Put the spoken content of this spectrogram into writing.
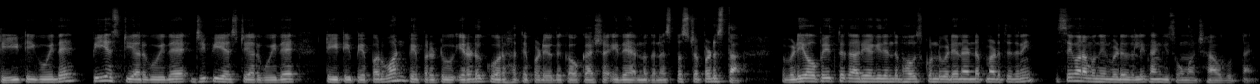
ಟಿ ಇ ಟಿಗೂ ಇದೆ ಪಿ ಎಸ್ ಟಿ ಆರ್ಗೂ ಇದೆ ಜಿ ಪಿ ಎಸ್ ಟಿ ಆರ್ಗೂ ಇದೆ T T paper one paper two ಎರಡಕ್ಕೂ ಅರ್ಹತೆ ಪಡೆಯೋದಕ್ಕೆ ಅವಕಾಶ ಇದೆ ಅನ್ನೋದನ್ನು ಸ್ಪಷ್ಟಪಡಿಸ್ತಾ ವಿಡಿಯೋ ಉಪಯುಕ್ತಕಾರಿಯಾಗಿದೆ ಎಂದು ಭಾವಿಸಿಕೊಂಡು ವಿಡಿಯೋನ ಎಂಡಪ್ ಮಾಡ್ತಿದ್ದೀನಿ. ಸಿಗೋಣ ಮುಂದಿನ ವಿಡಿಯೋದಲ್ಲಿ. Thank you so much have good time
